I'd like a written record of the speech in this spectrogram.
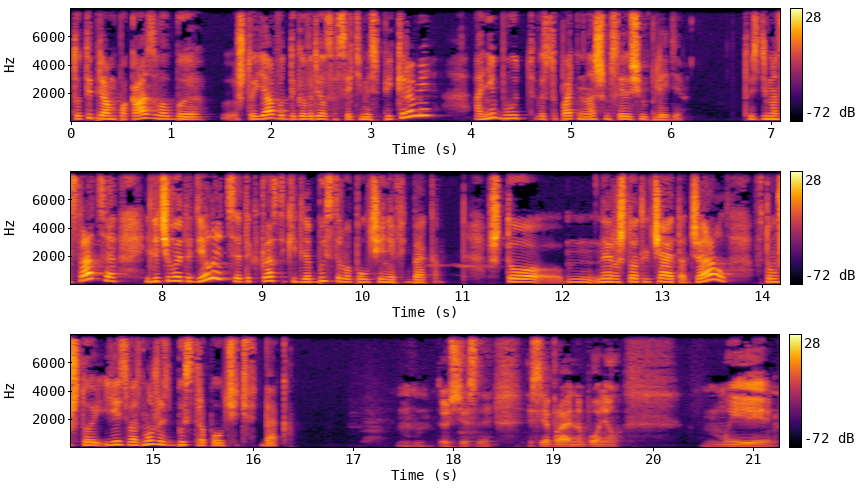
то ты прям показывал бы, что я вот договорился с этими спикерами, они будут выступать на нашем следующем пледе. То есть демонстрация. И для чего это делается? Это как раз-таки для быстрого получения фидбэка. Что, наверное, что отличает Agile в том, что есть возможность быстро получить фидбэк. То есть, если, если я правильно понял, мы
